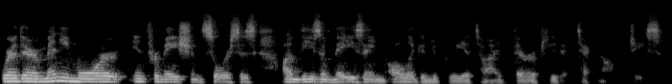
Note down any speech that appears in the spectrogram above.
where there are many more information sources on these amazing oligonucleotide therapeutic technologies.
